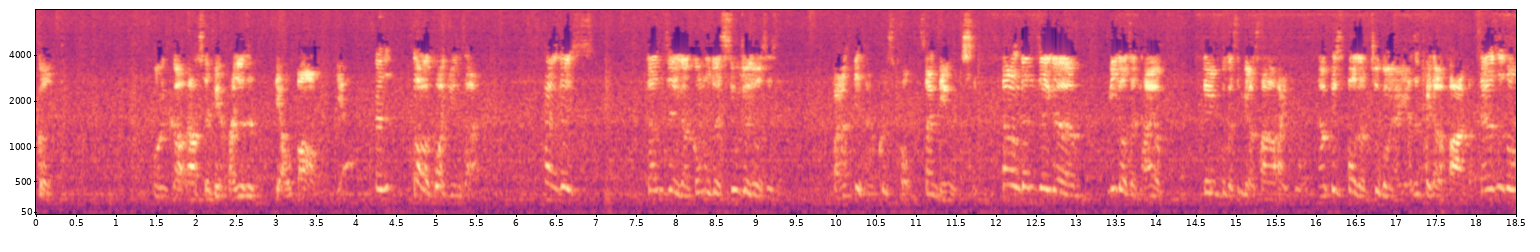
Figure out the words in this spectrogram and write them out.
go point go，然后随便反正就是屌爆呀。但是到了冠军赛，太阳队跟这个公路队失误最多的是谁？反而变成了 Chris Paul 三点五次，当然跟这个 Middleton 还有 d a v i d Book 是没有差到太多。然后 Chris Paul 的助攻也还是推到了八个，但是说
